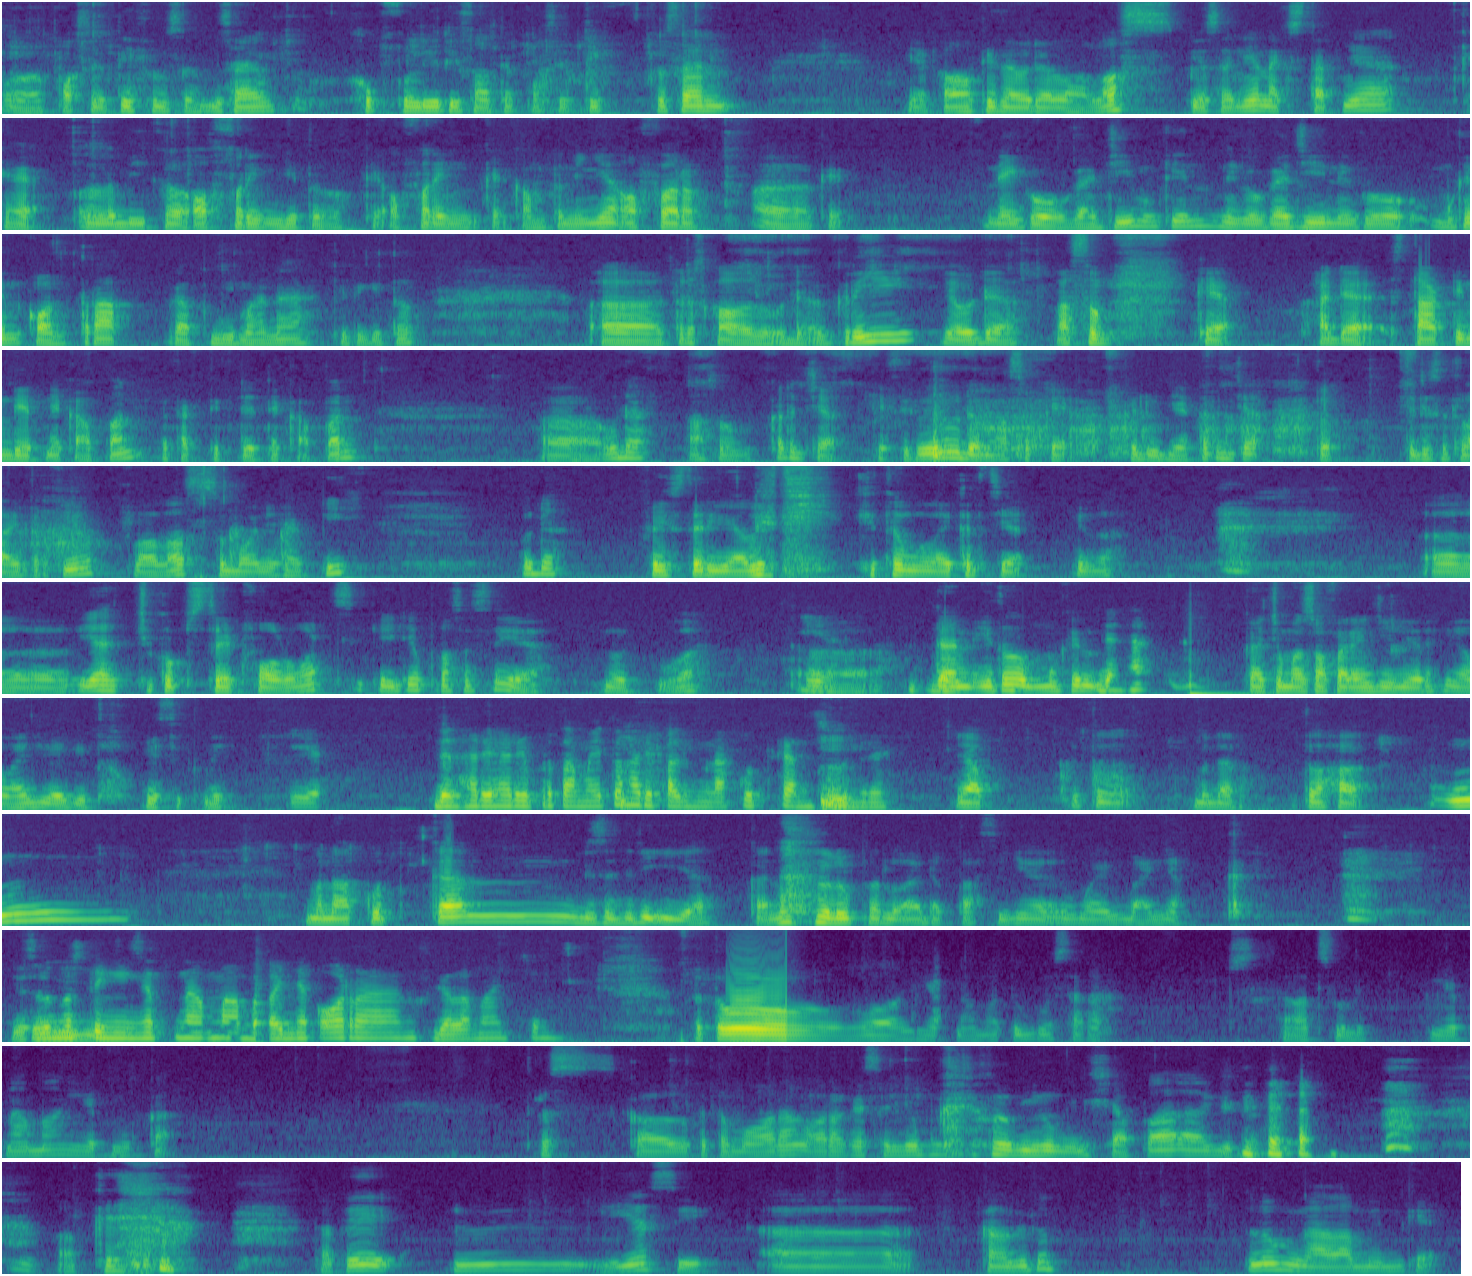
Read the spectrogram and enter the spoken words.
uh, positif misalnya, misalnya hopefully resultnya positif terus kan ya kalau kita udah lolos biasanya next stepnya kayak lebih ke offering gitu kayak offering kayak company-nya offer uh, kayak nego gaji mungkin nego gaji nego mungkin kontrak berapa gimana gitu-gitu. Uh, terus kalau lu udah agree ya udah langsung kayak ada starting date-nya kapan effective date-nya kapan uh, udah langsung kerja. Basically lu udah masuk kayak ke dunia kerja gitu. Jadi setelah interview lolos semuanya happy udah face the reality kita mulai kerja gitu. Uh, ya cukup straightforward sih kayaknya prosesnya ya menurut gua uh, iya. dan itu mungkin dan, gak cuma software engineer yang lain juga gitu basically. Iya. Dan hari-hari pertama itu hari paling menakutkan sebenarnya. Yap itu benar. Itu hak hmm, menakutkan bisa jadi iya karena lu perlu adaptasinya lumayan banyak. Biasanya lu mesti gitu. nginget nama banyak orang segala macem. Betul. Wah ingat nama tuh gue sangat sangat sulit. Ingat nama ingat muka terus kalau lu ketemu orang orangnya senyum kan lu bingung ini siapa gitu. Oke. Tapi hmm, iya sih. Uh, kalau gitu lu ngalamin kayak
